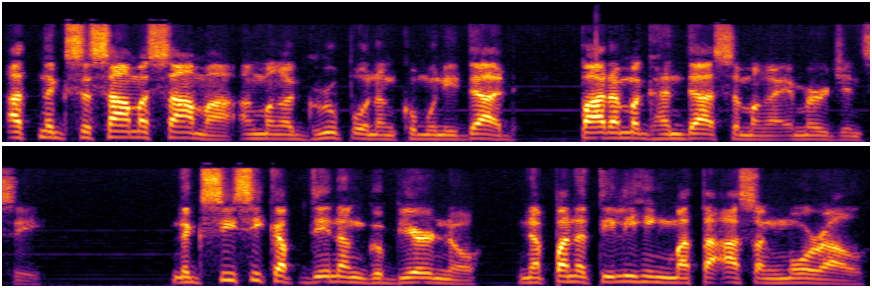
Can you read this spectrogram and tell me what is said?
at nagsasama-sama ang mga grupo ng komunidad para maghanda sa mga emergency. Nagsisikap din ang gobyerno na panatilihing mataas ang moral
